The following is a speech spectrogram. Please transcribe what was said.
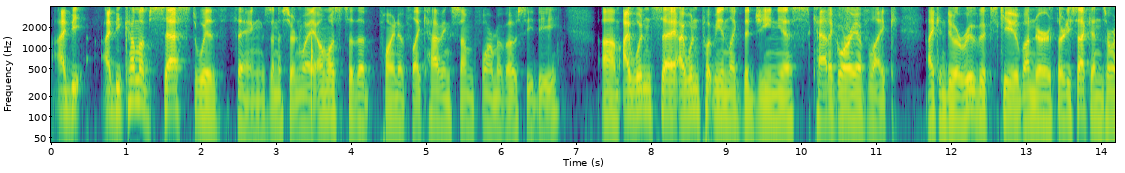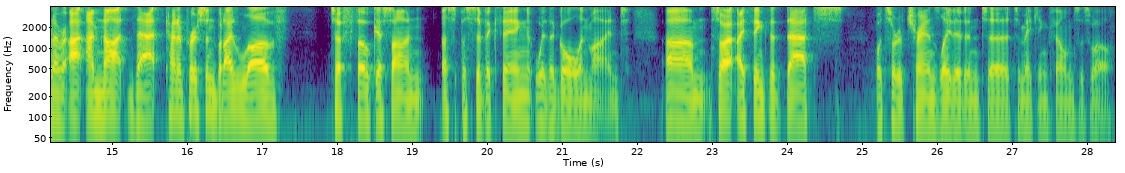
I be I become obsessed with things in a certain way, almost to the point of like having some form of OCD. Um, I wouldn't say I wouldn't put me in like the genius category of like I can do a Rubik's cube under 30 seconds or whatever. I, I'm not that kind of person, but I love to focus on a specific thing with a goal in mind. Um, so I, I think that that's what sort of translated into to making films as well.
